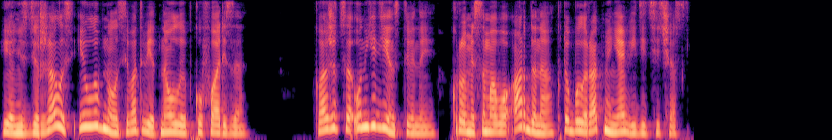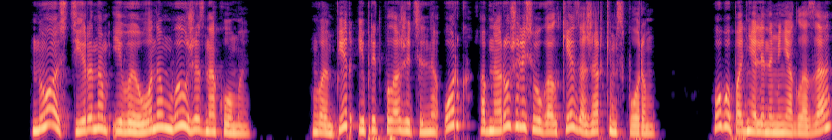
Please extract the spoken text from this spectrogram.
Я не сдержалась и улыбнулась в ответ на улыбку Фариза. Кажется, он единственный, кроме самого Ардена, кто был рад меня видеть сейчас. Ну а с Тираном и Веоном вы уже знакомы. Вампир и предположительно орк обнаружились в уголке за жарким спором. Оба подняли на меня глаза,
